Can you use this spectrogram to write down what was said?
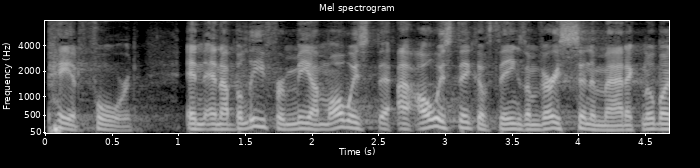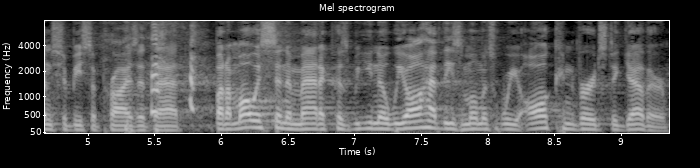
pay it forward. And, and I believe for me, I'm always, I always think of things, I'm very cinematic. Nobody should be surprised at that. but I'm always cinematic because, you know, we all have these moments where we all converge together.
